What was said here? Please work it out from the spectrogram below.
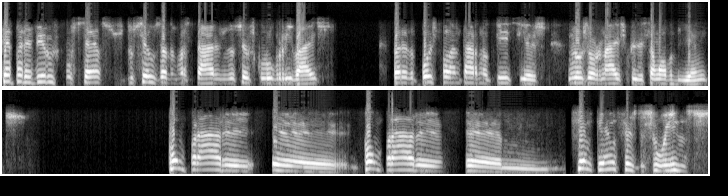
que é para ver os processos dos seus adversários, dos seus clubes rivais, para depois plantar notícias nos jornais que lhe são obedientes. Comprar, eh, comprar eh, sentenças de juízes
